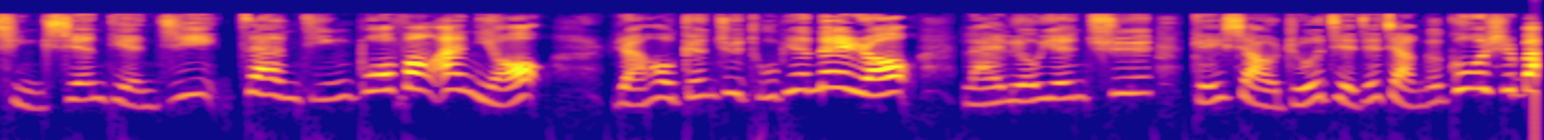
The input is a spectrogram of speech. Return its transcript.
请先点击暂停播放按钮，然后根据图片内容来留言区给小竹姐姐讲个故事吧。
